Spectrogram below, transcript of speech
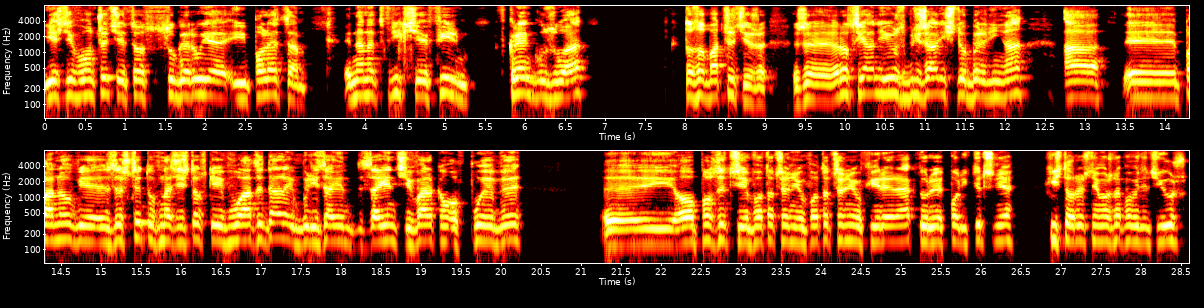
Jeśli włączycie, co sugeruję i polecam, na Netflixie film W kręgu zła, to zobaczycie, że, że Rosjanie już zbliżali się do Berlina, a y, panowie ze szczytów nazistowskiej władzy dalej byli zajęci walką o wpływy, Yy, o pozycję w otoczeniu, w otoczeniu Führera, który politycznie, historycznie można powiedzieć już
